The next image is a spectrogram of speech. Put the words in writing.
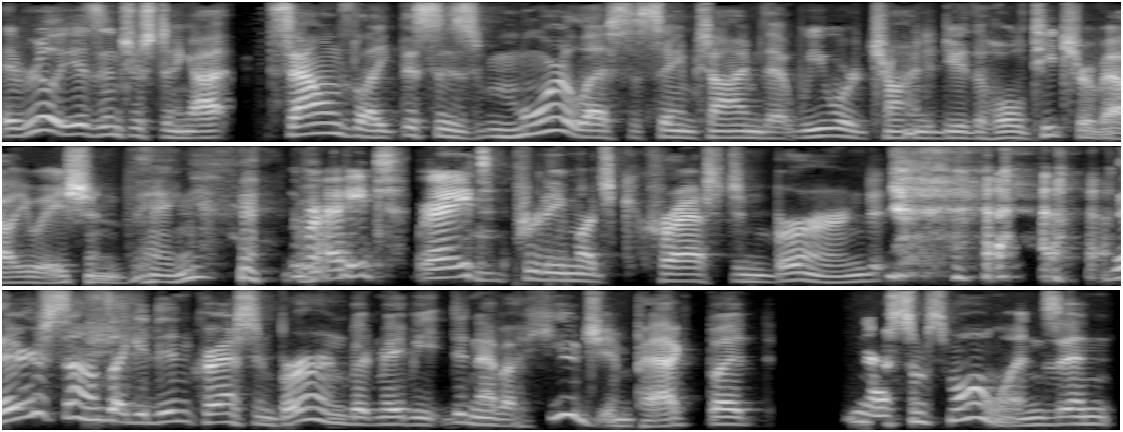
It really is interesting. I, it sounds like this is more or less the same time that we were trying to do the whole teacher evaluation thing. right, right. Pretty much crashed and burned. there sounds like it didn't crash and burn, but maybe it didn't have a huge impact, but you know, some small ones. And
